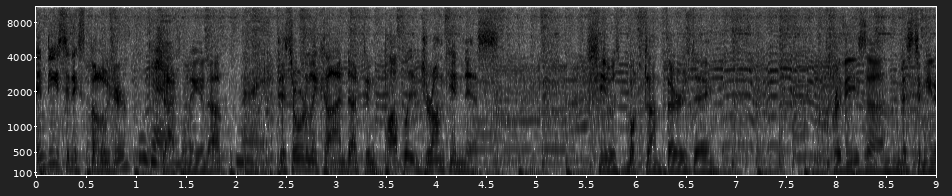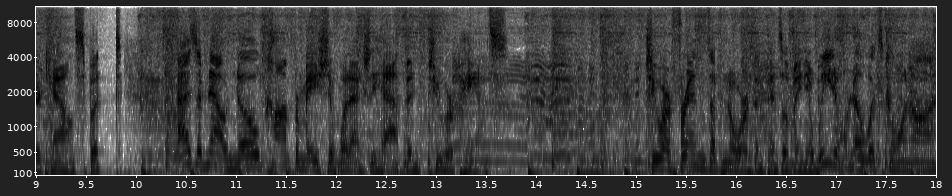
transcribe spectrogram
indecent exposure, Okay. shockingly enough, right. disorderly conduct, and public drunkenness. She was booked on Thursday for these uh, misdemeanor counts, but as of now, no confirmation what actually happened to her pants. To our friends up north in Pennsylvania, we don't know what's going on,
